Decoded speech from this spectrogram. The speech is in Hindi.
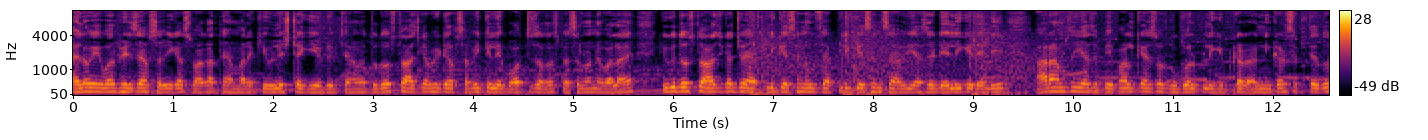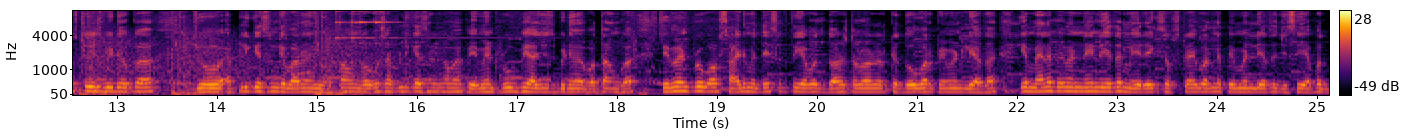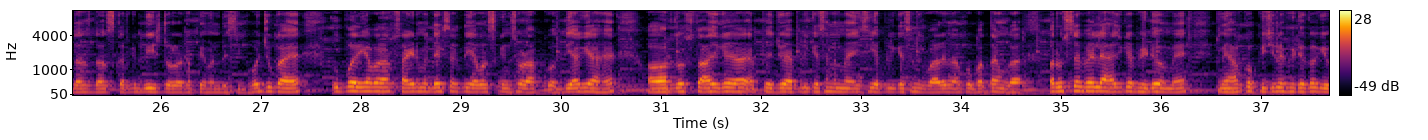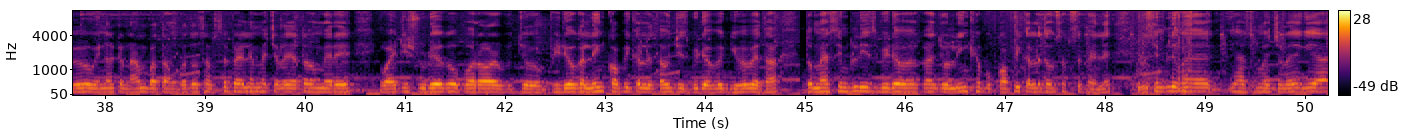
भाई लोग एक बार फिर से आप सभी का स्वागत है हमारे क्यूलिस्ट टेक यूट्यूब चैनल में। तो दोस्तों, आज का वीडियो आप सभी के लिए बहुत ही ज़्यादा स्पेशल होने वाला है, क्योंकि दोस्तों, आज का जो एप्लीकेशन है, उस एप्लीकेशन से आप यहाँ से डेली के डेली आराम से यहाँ से पेपाल कैश और Google Play gift card earning कर सकते हैं। दोस्तों, इस वीडियो का जो एप्लीकेशन के बारे में बताऊँगा, उस एप्लीकेशन का मैं पेमेंट प्रूफ भी आज इस वीडियो में बताऊँगा। पेमेंट प्रूफ आप साइड में देख सकते हैं, यहाँ पर दस डॉलर करके दो बार पेमेंट लिया था। ये मैंने पेमेंट नहीं लिया था, मेरे एक सब्सक्राइबर ने पेमेंट लिया था जिससे यहाँ पर दस दस करके बीस डॉलर का पेमेंट रिसीव हो चुका है। ऊपर यहाँ पर आप साइड में देख सकते हैं, यहाँ पर स्क्रीन आपको दिया गया है। और दोस्तों, आज का जो एप्लीकेशन है, मैं इसी एप्लीकेशन के बारे में आपको बताऊँगा। पर उससे पहले आज के वीडियो में मैं आपको पिछले वीडियो का गिवे विनर का नाम बताऊँगा। तो सबसे पहले मैं चले जाता हूँ मेरे वाईटी स्टूडियो के ऊपर और जो वीडियो का लिंक कॉपी कर लेता हूँ, जिस वीडियो पर गिवे हुए था। तो मैं सिंपली इस वीडियो का जो लिंक है, वो कॉपी कर लेता हूँ सबसे पहले। तो सिंपली मैं यहाँ से मैं चले गया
